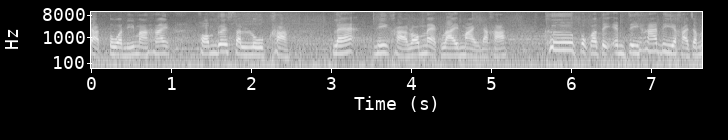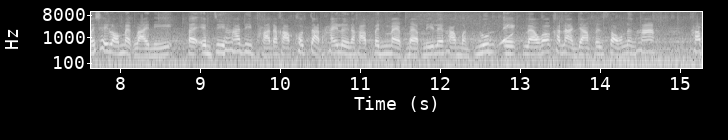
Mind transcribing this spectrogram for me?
จัดตัวนี้มาให้พร้อมด้วยซันรูฟค่ะ และนี่ค่ะล้อแม็กลายใหม่นะคะ คือปกติ MG 5D ค่ะ จะไม่ใช่ล้อแม็กลายนี้ แต่ MG 5D Plus นะคะเขาจัดให้เลยนะคะ เป็นแม็กแบบนี้เลยค่ะ เหมือนรุ่น X แล้วก็ขนาดยางเป็น 215ทับ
